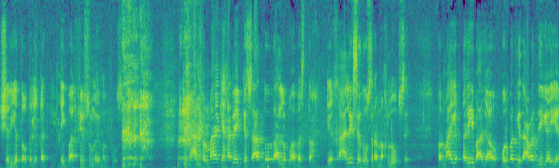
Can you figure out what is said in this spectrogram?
شریعت و طریقت کی۔ ایک بار پھر سن لو یہ ملفوظ۔ خیال فرمایا کہ ہر ایک کے ساتھ دو تعلق وابستہ ہیں۔ ایک خالق سے، دوسرا مخلوق سے۔ فرمایا کہ قریب آ جاؤ، قربت کی دعوت دی گئی ہے۔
